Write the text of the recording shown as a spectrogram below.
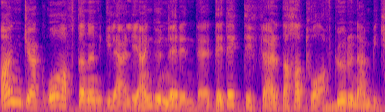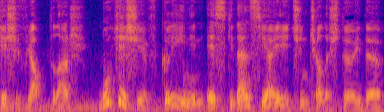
Ancak o haftanın ilerleyen günlerinde dedektifler daha tuhaf görünen bir keşif yaptılar. Bu keşif Glee'nin eskiden CIA için çalıştığıydı.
